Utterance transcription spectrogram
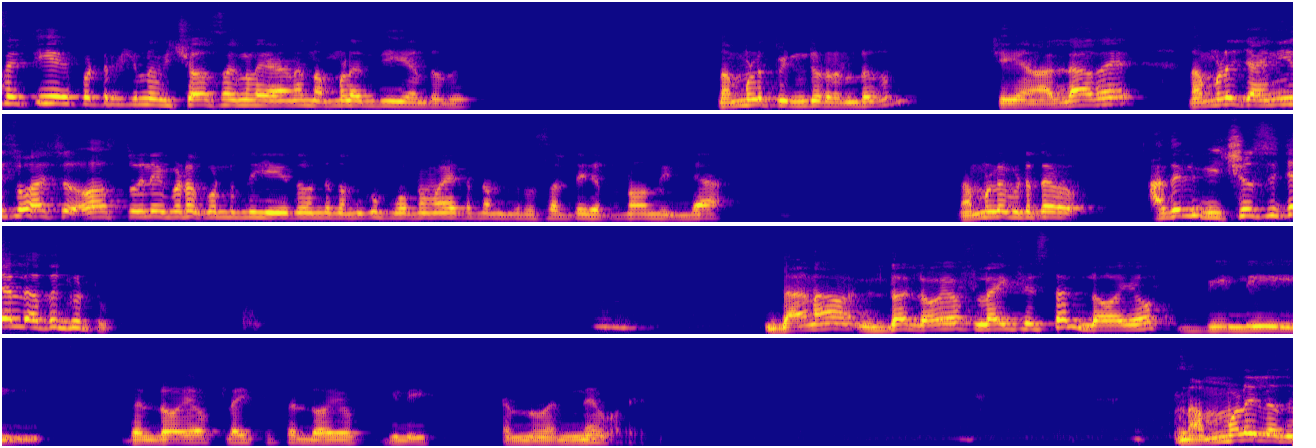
സെറ്റ് ചെയ്യപ്പെട്ടിരിക്കുന്ന വിശ്വാസങ്ങളെയാണ് നമ്മൾ എന്ത് ചെയ്യേണ്ടത്? നമ്മൾ പിന്തുടരേണ്ടതും ചെയ്യണം. അല്ലാതെ നമ്മൾ ചൈനീസ് വാസ്തു വാസ്തുവിനെ ഇവിടെ കൊണ്ടുവന്ന് ചെയ്തുകൊണ്ട് നമുക്ക് പൂർണമായിട്ട് നമുക്ക് റിസൾട്ട് കിട്ടണമെന്നില്ല. നമ്മൾ ഇവിടുത്തെ അതിൽ വിശ്വസിച്ചാൽ അതും കിട്ടും. ഇതാണ് the law of life is the law of belief the law of life is the law of belief എന്ന് തന്നെ പറയുന്നു. നമ്മളിൽ അത്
